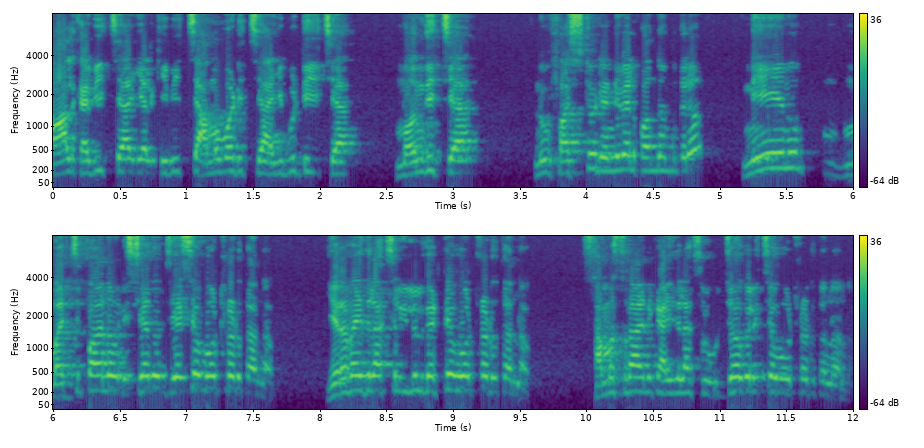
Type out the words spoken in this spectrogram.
వాళ్ళకి అవి ఇచ్చా? వీళ్ళకి ఇవి ఇచ్చా? అమ్మఒడి ఇచ్చా? ఇబుడ్డి ఇచ్చా? మందు ఇచ్చా? నువ్వు ఫస్ట్ రెండు వేల పంతొమ్మిదిలో నేను మద్యపానం నిషేధం చేసే ఓట్లాడుతున్నావు ఇరవై ఐదు లక్షల ఇల్లులు కట్టే ఓట్లాడుతున్నావు సంవత్సరానికి ఐదు లక్షల ఉద్యోగాలు ఇచ్చే ఓట్లాడుతున్నాను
